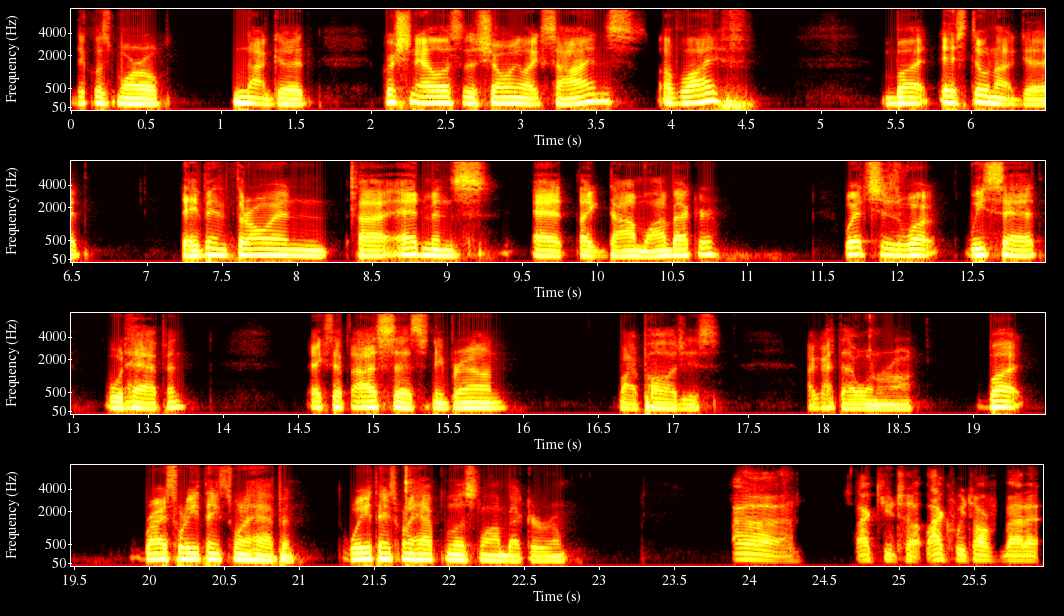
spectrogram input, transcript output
Nicholas Morrow, not good. Christian Elliss is showing like signs of life, but it's still not good. They've been throwing uh, Edmunds at like Dom linebacker, which is what we said would happen. Except I said Sydney Brown. My apologies. I got that one wrong. But Bryce, what do you think is going to happen? What do you think is going to happen in this linebacker room? Uh, like you t- like we talked about it.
